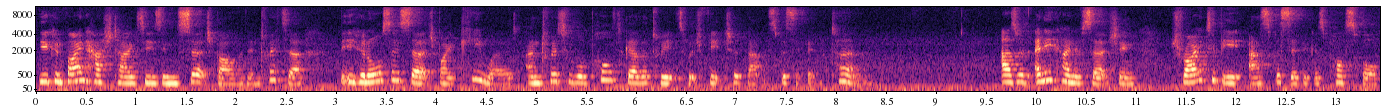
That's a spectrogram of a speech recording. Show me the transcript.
You can find hashtags using the search bar within Twitter, but you can also search by keyword and Twitter will pull together tweets which feature that specific term. As with any kind of searching, try to be as specific as possible,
